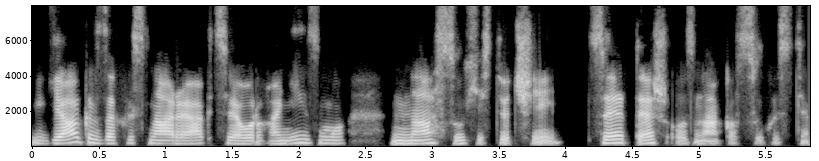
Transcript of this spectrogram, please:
як захисна реакція організму на сухість очей. Це теж ознака сухості.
